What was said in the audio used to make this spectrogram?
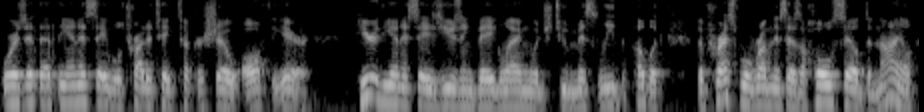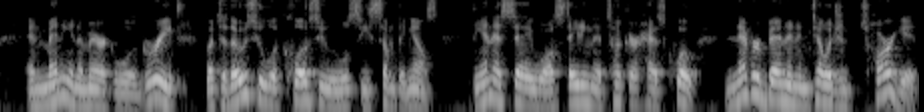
Or is it that the NSA will try to take Tucker's show off the air? Here, the NSA is using vague language to mislead the public. The press will run this as a wholesale denial, and many in America will agree. But to those who look closely, we will see something else. The NSA, while stating that Tucker has, quote, never been an intelligent target,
